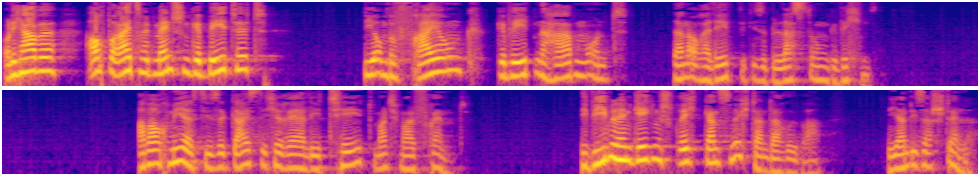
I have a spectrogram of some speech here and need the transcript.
Und ich habe auch bereits mit Menschen gebetet, die um Befreiung gebeten haben und dann auch erlebt, wie diese Belastungen gewichen sind. Aber auch mir ist diese geistliche Realität manchmal fremd. Die Bibel hingegen spricht ganz nüchtern darüber, wie an dieser Stelle.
